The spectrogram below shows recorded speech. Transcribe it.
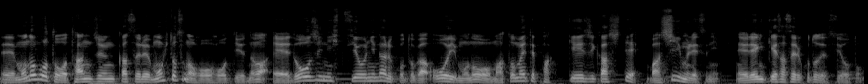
えー物事を単純化するもう一つの方法っていうのは、え同時に必要になることが多いものをまとめてパッケージ化して、まあ、シームレスに連携させることですよと。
